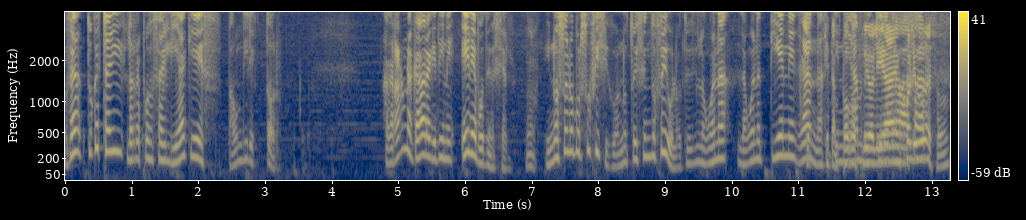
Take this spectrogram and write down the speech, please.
O sea, tú cachai la responsabilidad que es para un director agarrar una cabra que tiene N potencial. Mm. Y no solo por su físico, no estoy siendo frívolo. Estoy diciendo, la buena, la buena tiene ganas, que tiene tampoco hambre, frivolidad en. Hollywood eso.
